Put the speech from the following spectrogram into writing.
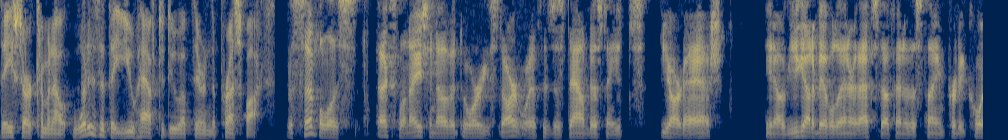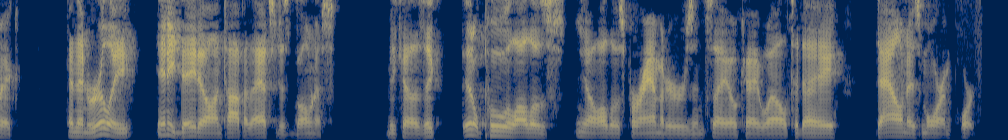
they start coming out. What is it that you have to do up there in the press box? The simplest explanation of it to where you start with is just down distance yard hash. You know, you got to be able to enter that stuff into this thing pretty quick. And then really any data on top of that's just bonus because it it'll pull all those you know all those parameters and say okay well today down is more important.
